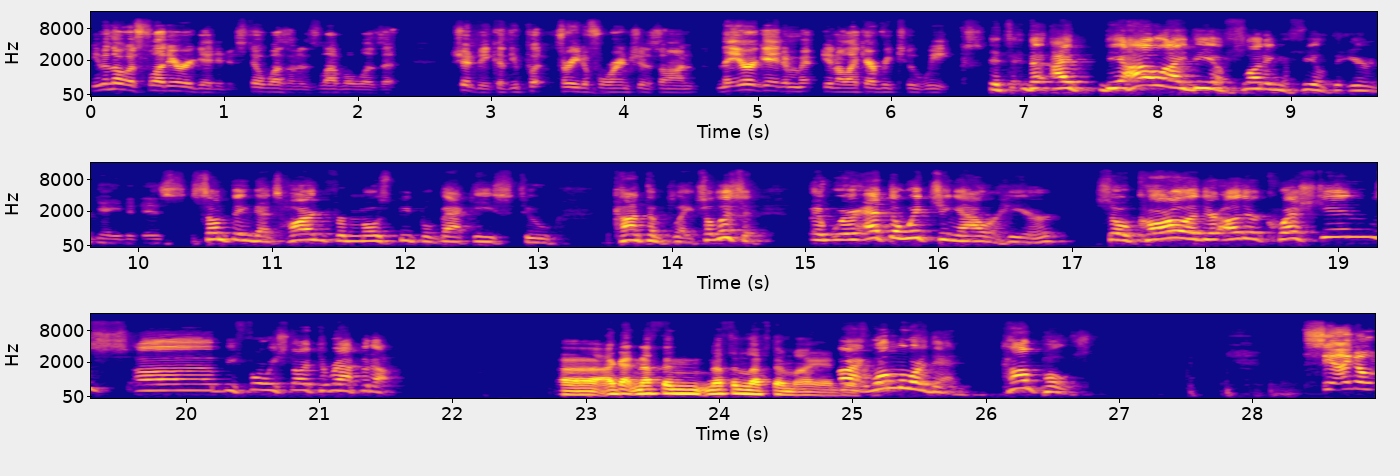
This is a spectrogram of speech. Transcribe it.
Even though it was flood irrigated, it still wasn't as level as it should be because you put three to four inches on. And they irrigate them, you know, like every two weeks. It's the I the whole idea of flooding a field to irrigate it is something that's hard for most people back east to contemplate. So listen, we're at the witching hour here. So Carl, are there other questions uh, before we start to wrap it up? Uh, I got nothing, nothing left on my end. All right, one more then. Compost. See, I don't,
